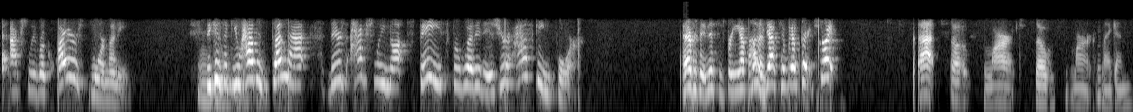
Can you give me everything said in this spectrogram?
that actually requires more money? Mm-hmm. Because if you haven't done that, there's actually not space for what it is you're asking for. Everything this is bringing up, That is- yes, and we have great straight. That's so smart. So smart, Megan.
